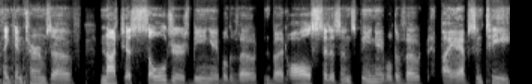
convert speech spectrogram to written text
think in terms of not just soldiers being able to vote but all citizens being able to vote by absentee.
